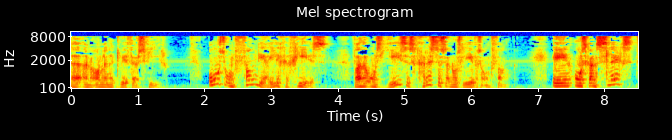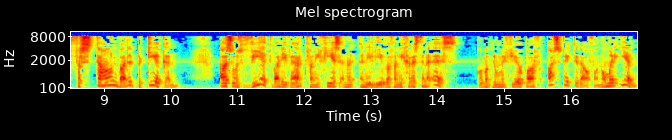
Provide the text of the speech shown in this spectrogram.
uh, in Handelinge 2 vers 4. Ons ontvang die Heilige Gees wanneer ons Jesus Christus in ons lewens ontvang. En ons kan slegs verstaan wat dit beteken as ons weet wat die werk van die Gees in in die lewe van die Christene is. Kom ek noem vir jou 'n paar aspekte daarvan. Nommer 1.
